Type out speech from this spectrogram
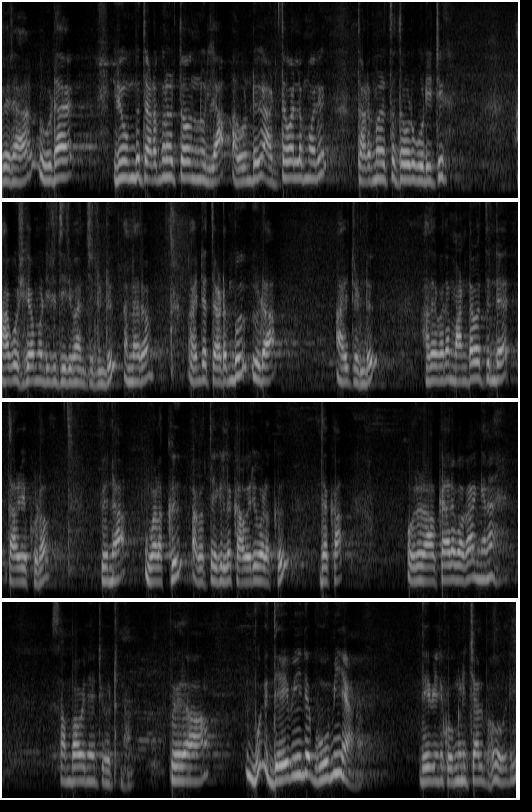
പിന്നെ ഇവിടെ ഇതിനു മുമ്പ് തടമ്പ് നൃത്തമൊന്നുമില്ല അതുകൊണ്ട് അടുത്ത കൊല്ലം മുതൽ തടമ്പ് നൃത്തത്തോട് കൂടിയിട്ട് ആഘോഷിക്കാൻ വേണ്ടിയിട്ട് തീരുമാനിച്ചിട്ടുണ്ട്. അന്നേരം അതിന്റെ തടമ്പ് ഇട ആയിട്ടുണ്ട്. അതേപോലെ മണ്ഡപത്തിന്റെ താഴെക്കൂടം പിന്നെ വിളക്ക് അകത്തേക്കുള്ള കവരി വിളക്ക് ഇതൊക്കെ ഓരോ ആൾക്കാരെ വക ഇങ്ങനെ സംഭാവനയായിട്ട് കിട്ടുന്നത് പിന്നെ ദേവീന്റെ ഭൂമിയാണ്. ദേവീന്റെ കൊങ്ങിണിച്ചാൽ ഭഗവതി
